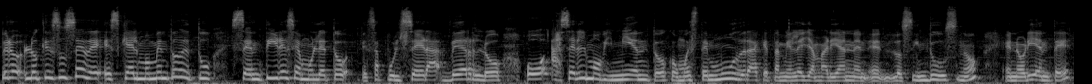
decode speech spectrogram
pero lo que sucede es que al momento de tú sentir ese amuleto, esa pulsera, verlo o hacer el movimiento, como este mudra que también le llamarían en, los hindús, ¿no? En Oriente,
